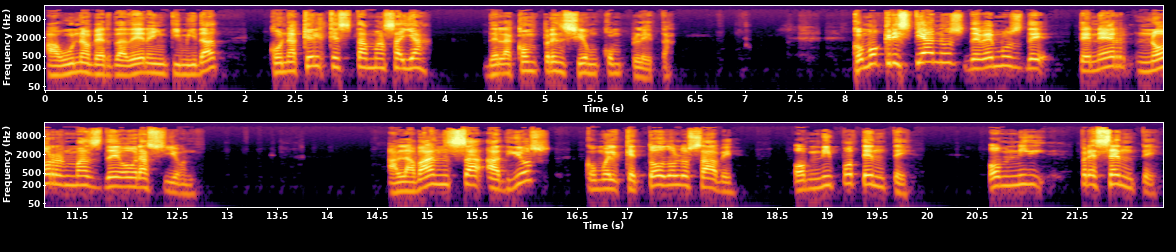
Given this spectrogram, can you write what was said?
a una verdadera intimidad con aquel que está más allá de la comprensión completa. Como cristianos debemos de tener normas de oración. Alabanza a Dios como el que todo lo sabe, omnipotente, omnipresente,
